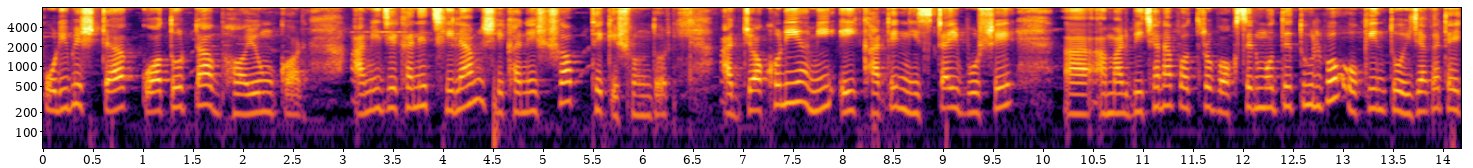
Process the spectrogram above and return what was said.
পরিবেশটা কতটা ভয়ঙ্কর। আমি যেখানে ছিলাম সেখানে সব থেকে সুন্দর। আর যখনই আমি এই খাটের নিচটায় বসে আমার বিছানাপত্র বক্সের মধ্যে তুলব, ও কিন্তু ওই জায়গাটায়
